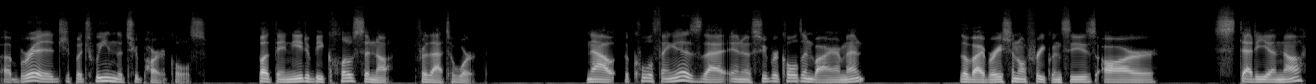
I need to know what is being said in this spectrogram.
a bridge between the two particles. But they need to be close enough for that to work. Now, the cool thing is that in a super cold environment, the vibrational frequencies are steady enough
